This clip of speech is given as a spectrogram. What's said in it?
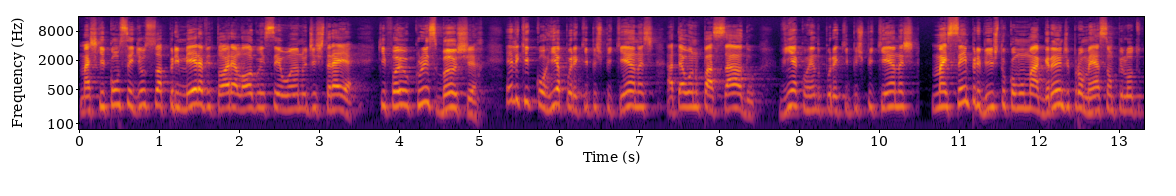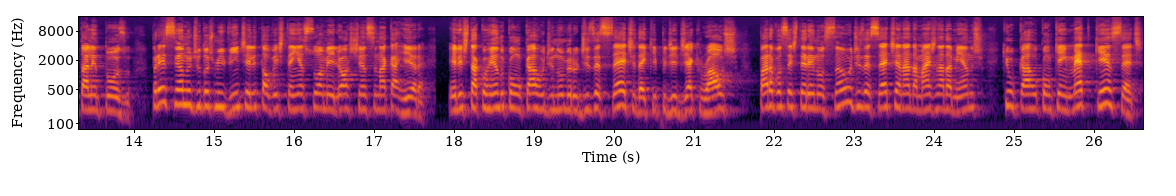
mas que conseguiu sua primeira vitória logo em seu ano de estreia, que foi o Chris Buescher. Ele que corria por equipes pequenas, até o ano passado vinha correndo por equipes pequenas, mas sempre visto como uma grande promessa, um piloto talentoso. Para esse ano de 2020, ele talvez tenha sua melhor chance na carreira. Ele está correndo com o carro de número 17 da equipe de Jack Roush. Para vocês terem noção, o 17 é nada mais nada menos que o carro com quem Matt Kenseth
